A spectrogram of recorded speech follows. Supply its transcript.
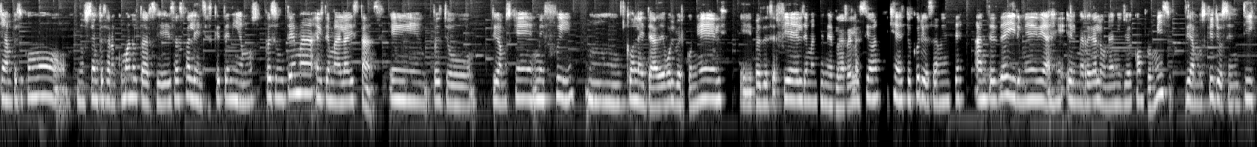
ya empezó como, no sé, empezaron como a notarse esas falencias que teníamos. Pues un tema, el tema de la distancia. Eh, pues yo digamos que me fui mmm, con la idea de volver con él, eh, pues de ser fiel, de mantener la relación. Y esto curiosamente, antes de irme de viaje, él me regaló un anillo de compromiso. Digamos que yo sentí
